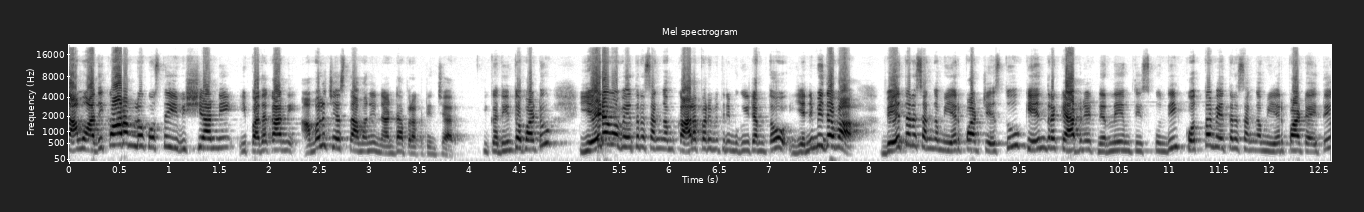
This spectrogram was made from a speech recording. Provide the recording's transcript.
తాము అధికారంలోకి వస్తే ఈ విషయాన్ని ఈ పథకాన్ని అమలు చేస్తామని నడ్డా ప్రకటించారు. ఇక దీంతో పాటు ఏడవ వేతన సంఘం కాలపరిమితిని ముగియడంతో ఎనిమిదవ వేతన సంఘం ఏర్పాటు చేస్తూ కేంద్ర కేబినెట్ నిర్ణయం తీసుకుంది. కొత్త వేతన సంఘం ఏర్పాటు అయితే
